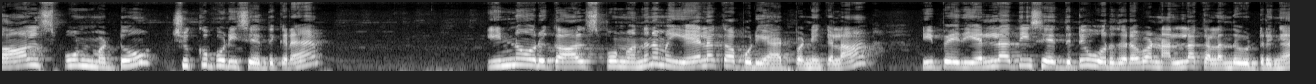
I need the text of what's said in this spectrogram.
கால் ஸ்பூன் மட்டும் சுக்கு பொடி சேர்த்துக்கிறேன். இன்னும் ஒரு கால் ஸ்பூன் வந்து நம்ம ஏலக்காய் பொடி ஆட் பண்ணிக்கலாம். இப்போ இது எல்லாத்தையும் சேர்த்துட்டு ஒரு தடவை நல்லா கலந்து விட்டுருங்க.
